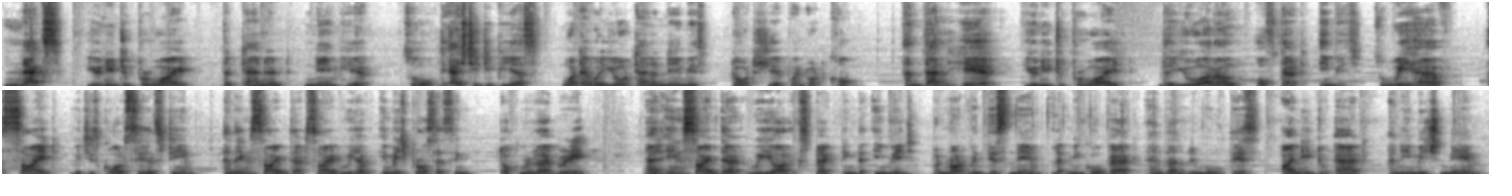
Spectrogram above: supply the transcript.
Next you need to provide the tenant name here. So the HTTPS, whatever your tenant name is, .sharepoint.com. And then here you need to provide the URL of that image. So we have a site which is called sales team and inside that site we have image processing document library and inside that we are expecting the image but not with this name let me go back and then remove this i need to add an image name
